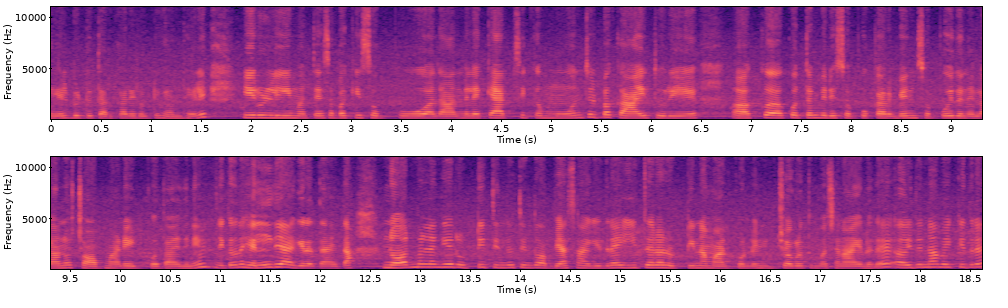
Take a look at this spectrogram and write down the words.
ಹೇಳಿಬಿಟ್ಟು ತರಕಾರಿ ರೊಟ್ಟಿಗೆ ಅಂತ ಈರುಳ್ಳಿ ಮತ್ತು ಸಬ್ಬಕ್ಕಿ ಸೊಪ್ಪು, ಅದಾದಮೇಲೆ ಕ್ಯಾಪ್ಸಿಕಮ್ಮು ಒಂದು ಸ್ವಲ್ಪ ಕಾಯಿ ತುರಿ ಕೊತ್ತಂಬರಿ ಸೊಪ್ಪು, ಕರ್ಬೇವಿನ ಸೊಪ್ಪು ಇದನ್ನೆಲ್ಲನೂ ಚಾಪ್ ಮಾಡಿ ಇಟ್ಕೋತಾ ಇದ್ದೀನಿ. ಯಾಕಂದರೆ ಹೆಲ್ದಿ ಆಗಿರುತ್ತೆ, ಆಯಿತಾ? ನಾರ್ಮಲಾಗಿ ರೊಟ್ಟಿ ತಿಂದು ತಿಂದು ಅಭ್ಯಾಸ ಆಗಿದ್ದರೆ ಈ ಥರ ರೊಟ್ಟಿನ ಮಾಡಿಕೊಂಡ್ರೆ ನಿಜವಾಗ್ಲೂ ತುಂಬ ಚೆನ್ನಾಗಿರುತ್ತೆ. ಇದನ್ನು ಬೇಕಿದ್ರೆ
